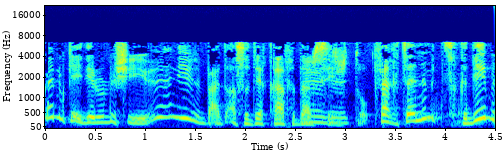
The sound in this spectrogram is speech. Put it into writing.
كانوا كيديروا له شي يعني بعض الاصدقاء في دار سجلتو فاغتنمت تقديم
